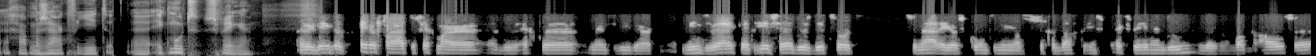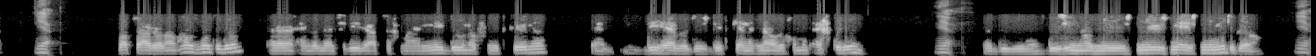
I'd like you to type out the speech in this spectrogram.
gaat mijn zaak failliet. ik moet springen. En ik denk dat innovatie, zeg maar, de echte mensen die daar wiens werk het is, hè, dus dit soort scenario's continu als gedachte-experiment doen. Wat als, hè, ja. wat zouden we dan anders moeten doen? En de mensen die dat zeg maar niet doen of niet kunnen, die hebben dus dit kennis nodig om het echt te doen. Ja. Die, die zien ook nu nu is het meest niet moeten go. Ja.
